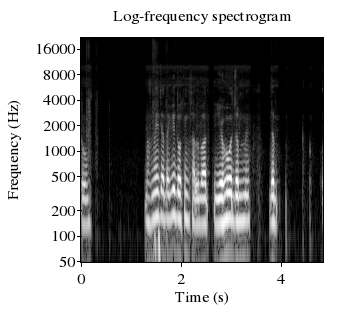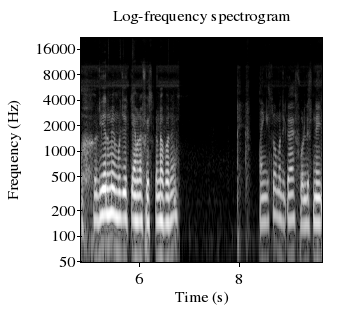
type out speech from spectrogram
तो बस नहीं चाहता कि दो तीन साल बाद ये हो, जब मैं, जब रियल में मुझे कैमरा फेस करना पड़े। Thank you so much guys for listening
